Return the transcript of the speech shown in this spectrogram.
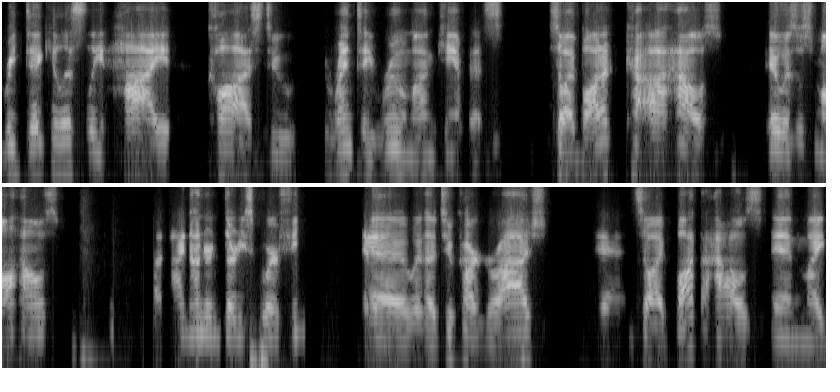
ridiculously high cost to rent a room on campus. So I bought a, a house. It was a small house, 930 square feet, uh, with a two-car garage. And so I bought the house, and my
